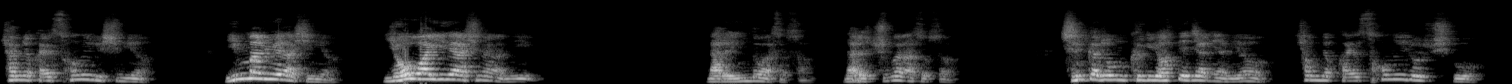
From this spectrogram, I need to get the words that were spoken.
협력하여 선을 주시며, 임마누엘 하시며, 여호와 이레 하신 하나님, 나를 인도하소서, 나를 주관하소서, 지금까지 온 그 길이 헛되지 아니하며 협력하여 선을 이루어주시고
